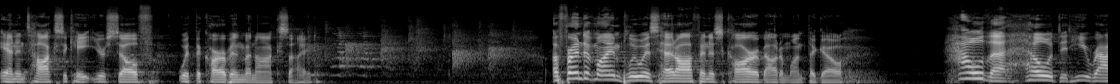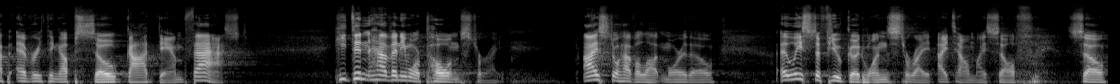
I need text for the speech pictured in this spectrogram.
and intoxicate yourself with the carbon monoxide. A friend of mine blew his head off in his car about a month ago. How the hell did he wrap everything up so goddamn fast? He didn't have any more poems to write. I still have a lot more, though. At least a few good ones to write, I tell myself. So,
